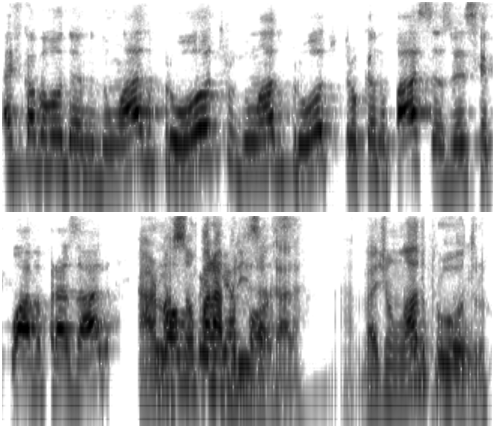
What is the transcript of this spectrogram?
Aí ficava rodando de um lado para o outro, de um lado para o outro, trocando passes, às vezes recuava para a zaga. A armação para-brisa, cara. Vai de um lado para o outro.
